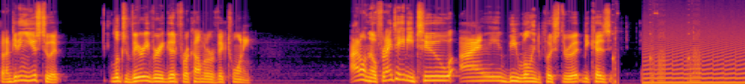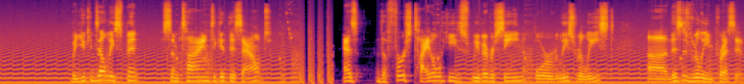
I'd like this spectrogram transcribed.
But I'm getting used to it. Looks very, very good for a Commodore VIC-20. I don't know. For 1982, I'd be willing to push through it because... But you can tell they spent some time to get this out. As the first title he's we've ever seen, or at least released, uh, this is really impressive.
